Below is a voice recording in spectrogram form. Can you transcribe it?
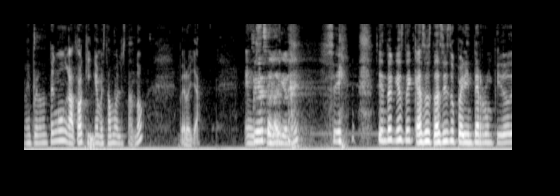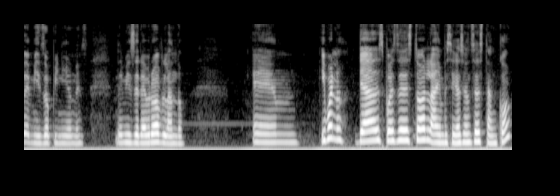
Ay, perdón, tengo un gato aquí que me está molestando, pero ya. Este, sí, siento que este caso está así súper interrumpido de mis opiniones, de mi cerebro hablando. Em, y bueno, ya después de esto la investigación se estancó.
